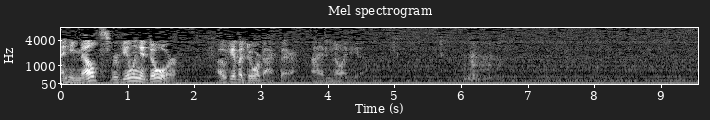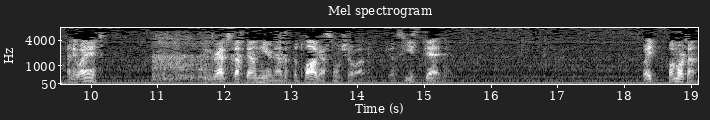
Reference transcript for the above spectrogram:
And he melts, revealing a door. Why would you have a door back there? I have no idea. Anyway, we can grab stuff down here now that the Plagas won't show up, because he's dead. Wait, one more time.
